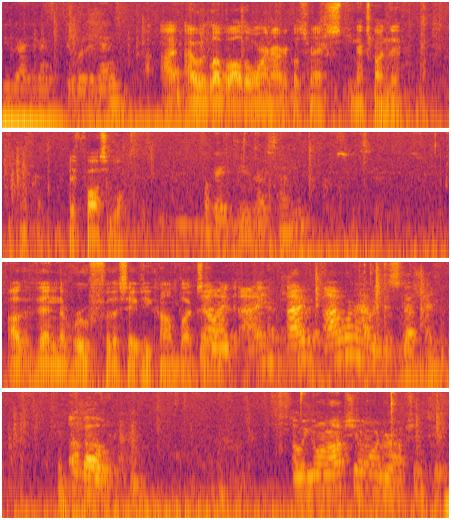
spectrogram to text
you guys are gonna do it again? I, I would love all the warrant articles for next, next Monday, if possible. Okay, do you guys have any? Other than the roof for the safety complex. No, I- I, I, I, I wanna have a discussion about, are we going option one or option two?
